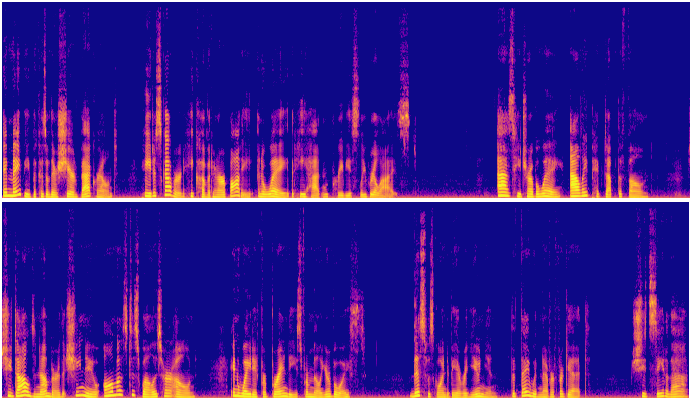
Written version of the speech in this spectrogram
And maybe because of their shared background, he discovered he coveted her body in a way that he hadn't previously realized. As he drove away, Allie picked up the phone. She dialed a number that she knew almost as well as her own and waited for Brandy's familiar voice. This was going to be a reunion that they would never forget. She'd see to that.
